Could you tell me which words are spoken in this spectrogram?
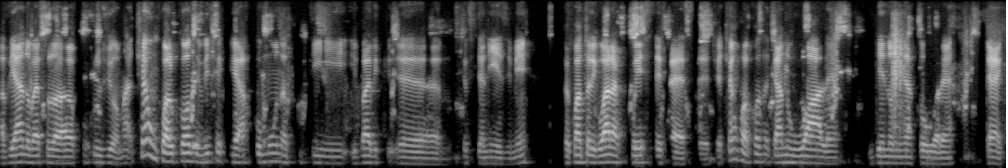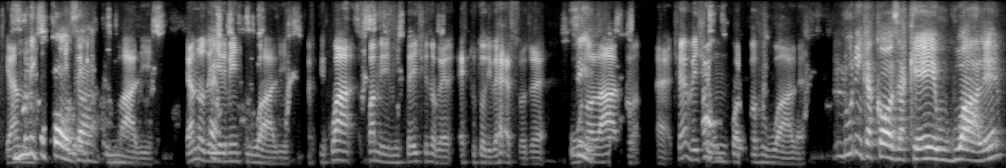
avviando verso la conclusione, ma c'è un qualcosa invece che accomuna tutti i vari eh, cristianesimi per quanto riguarda queste feste? Cioè, c'è un qualcosa che hanno uguale il denominatore? Cioè, che hanno L'unica cosa... Uguali, che hanno degli eh. elementi uguali, perché qua, qua mi, mi, stai dicendo che è tutto diverso, cioè uno sì. l'altro, eh, c'è invece ah. un qualcosa uguale. L'unica cosa che è uguale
